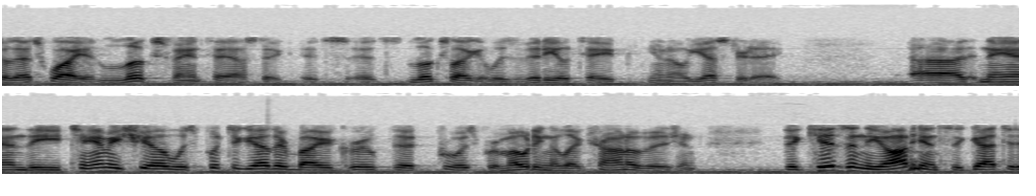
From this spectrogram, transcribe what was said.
So that's why it looks fantastic. It's it looks like it was videotaped, you know, yesterday. Uh, and the Tammy Show was put together by a group that was promoting electronovision. The kids in the audience that got to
